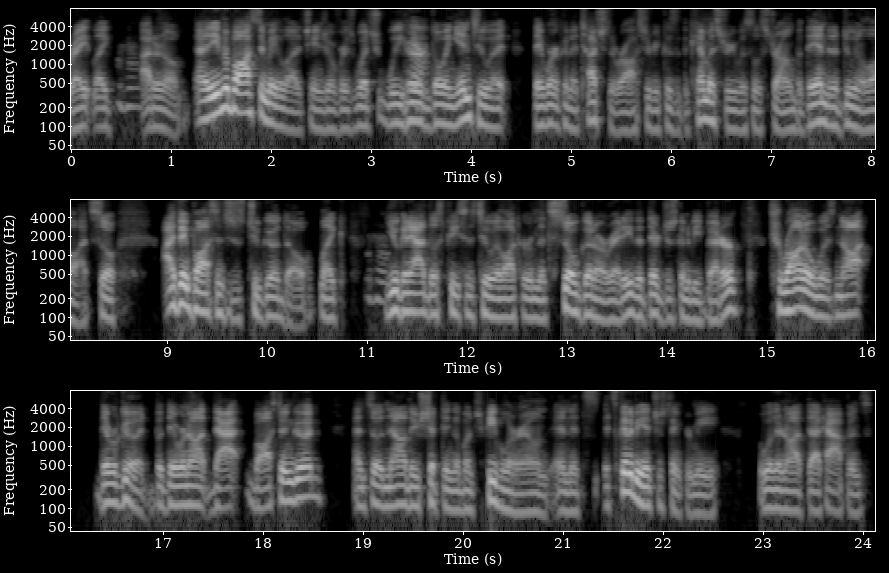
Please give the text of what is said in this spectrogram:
right? Like Mhm. I don't know. And even Boston made a lot of changeovers, which we heard Yeah. going into it, they weren't going to touch the roster because the chemistry was so strong, but they ended up doing a lot. So I think Boston's just too good though. Like Mhm. you can add those pieces to a locker room that's so good already that they're just going to be better. Toronto was not, they were good, but they were not that Boston good. And so now they're shifting a bunch of people around and it's, it's going to be interesting for me whether or not that happens.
